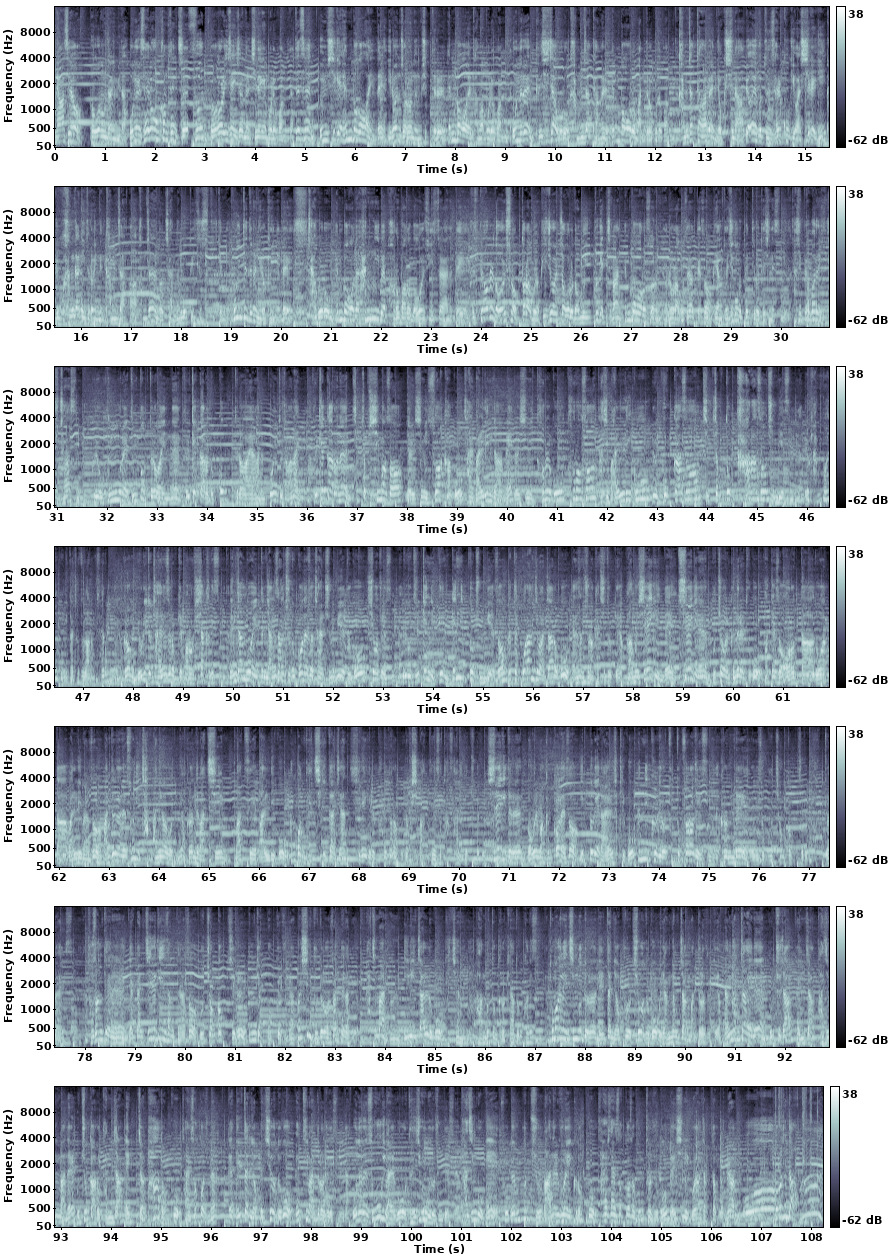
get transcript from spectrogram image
안녕하세요. 버거농장입니다. 오늘 새로운 컨텐츠 푸드 버거리제이션을 진행해 보려고 합니다. 뜻은 음식의 햄버거화인데 이런저런 음식들을 햄버거에 담아보려고 합니다. 오늘은 그 시작으로 감자탕을 햄버거로 만들어 보려고 합니다. 감자탕 하면 역시나 뼈에 붙은 살코기와 시래기 그리고 간간히 들어있는 감자. 아 감자는 넣지 않는 것도 있을 수도 있겠네요 포인트들은 이렇게 있는데 자고로 햄버거는 한 입에 바로바로 먹을 수 있어야 하는데 그래서 뼈를 넣을 수는 없더라고요. 비주얼적으로 너무 이쁘겠지만 햄버거로서는 별로라고 생각돼서 그냥 돼지고기 패티로 대신했 습니다. 사실 뼈 바르기 귀찮았습니다. 그리고 국물에 듬뿍 들어가 있는 들깨가루도 꼭 들어가야 하는 포인트 중 하나입니다. 들깨가루는 직접 심어서 열심히 수확하고 잘 말린 다음에 열심히 털고 털어서 다시 말리고 그리고 볶아서 직접 또 갈아서 준비했습니다. 이렇게 한 번 해보니까 저도 나름 새롭네요. 그럼 요리도 자연스럽게 바로 시작하겠습니다. 냉장고에 있던 양상추도 꺼내서 잘 준비해두고 씌워주겠습니다. 그리고 들깻잎인 깻잎도 준비해서 끝에 꼬랑지만 자르고 양상추랑 같이 둘게요. 다음은 시래기인데 시래기는 무청을 그늘에 두고 밖에서 얼었다 녹았다 말리면서 만드는데 손이 참 많이 가거든요. 그런데 마침 마트에 말리고 한 번 데치기까지 한 시래기를 팔더라고요 역시 마트에서 다 사는 게 최고 시래기들은 먹을 만큼 꺼내서 이쁘게 나열시키고 한 입 크기로 툭툭 썰어주겠습니다. 그런데 여기서 무청 껍질을 벗겨야 했습니다 저 상태는 약간 질긴 상태라서 무청 껍질을 한 겹 벗겨주면 훨씬 부드러운 상태가 돼요. 하지만 저는 이미 자르고 귀찮으니 다음부턴 그렇게 하도록 하겠습니다. 토막낸 친구들은 일단 옆으로 치워두고 양념장 만들어줄게요. 양념장에는 고추장, 된장, 다진 마늘, 고춧가루, 간장, 액젓, 파 넣고 잘 섞어주면 끝. 일단 옆에 치워두고 패티 만들어주겠습니다. 오늘은 소고기 말고 돼지고기로 준비했어요. 다진 고기에 소금, 후추, 마늘 후레이크 넣고 살살 섞어서 뭉쳐주고 열심히 모양 잡다 보면 오 떨어진다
